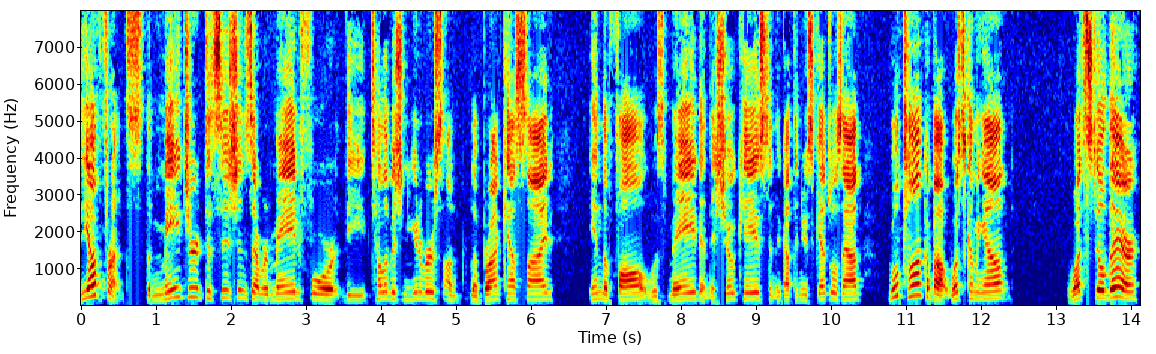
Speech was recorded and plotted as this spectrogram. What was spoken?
The upfronts, the major decisions that were made for the television universe on the broadcast side in the fall was made and they showcased and they got the new schedules out. We'll talk about what's coming out, what's still there,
